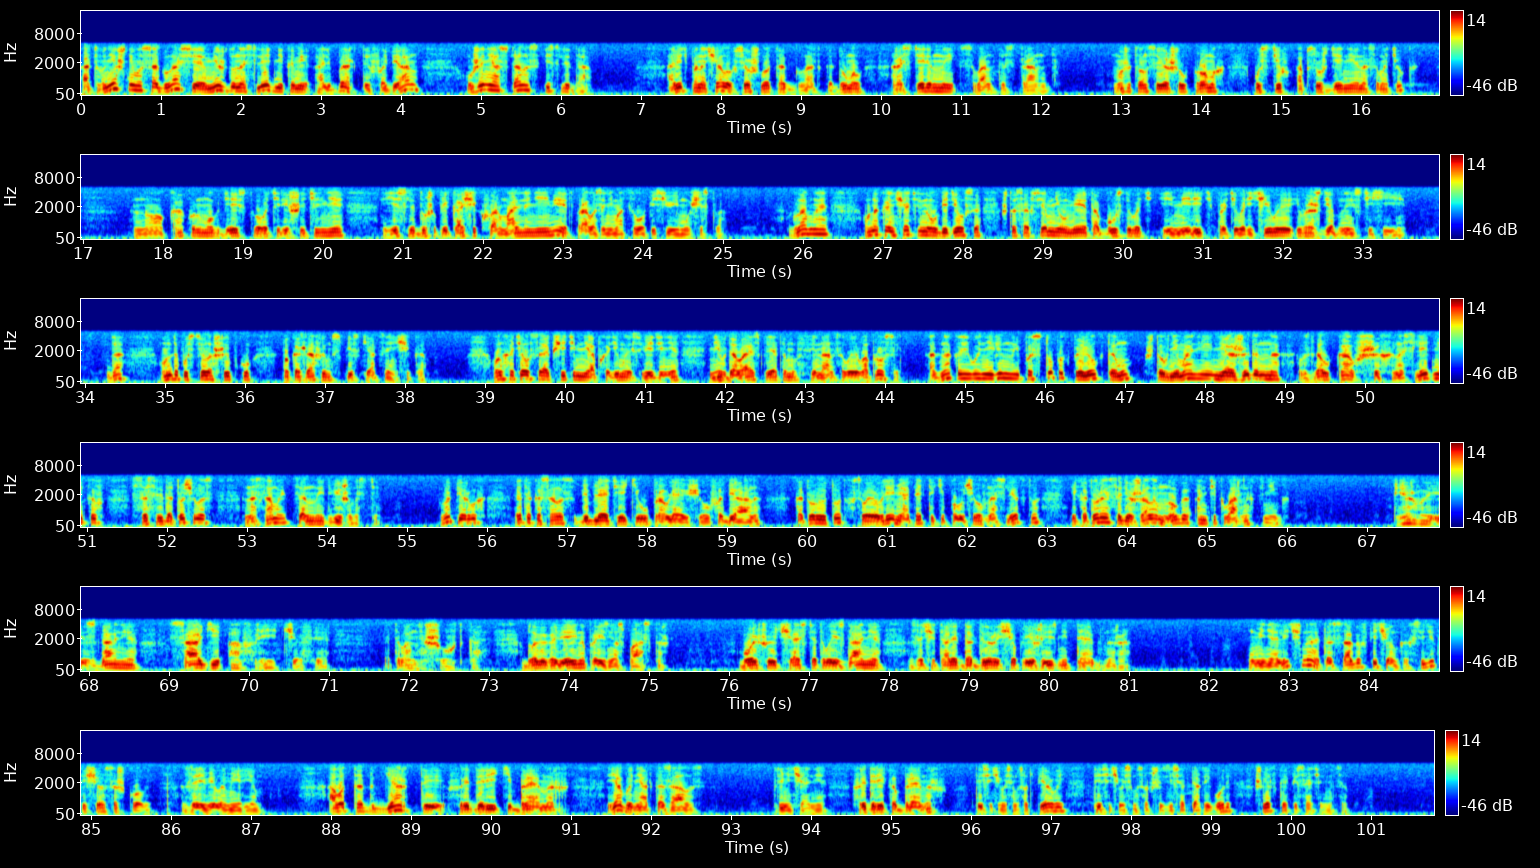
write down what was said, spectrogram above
От внешнего согласия между наследниками Альберт и Фабиан уже не осталось и следа. А ведь поначалу все шло так гладко, думал растерянный Сванте Странд. Может, он совершил промах, пустив обсуждение на самотек? Но как он мог действовать решительнее, если душеприказчик формально не имеет права заниматься описью имущества? Главное, он окончательно убедился, что совсем не умеет обуздывать и мирить противоречивые и враждебные стихии. Да, он допустил ошибку, показав им списки оценщика. Он хотел сообщить им необходимые сведения, не вдаваясь при этом в финансовые вопросы. Однако его невинный поступок привел к тому, что внимание неожиданно взалкавших наследников сосредоточилось на самой ценной движимости. Во-первых, это касалось библиотеки управляющего Фабиана, которую тот в свое время опять-таки получил в наследство и которая содержала много антикварных книг. Первое издание саги о Фритчофе. Это вам не шутка, благоговейно произнес пастор. Большую часть этого издания зачитали до дыр еще при жизни Тегнера. «У меня лично эта сага в печенках сидит еще со школы», — заявила Мирьям. «А вот от Герты Фредерики Бремер я бы не отказалась». Примечание. Фредерика Бремер, 1801-1865 годы, шведская писательница.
